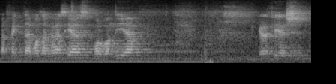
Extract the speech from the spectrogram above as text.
Perfecte, moltes gràcies, molt bon dia. Gràcies.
